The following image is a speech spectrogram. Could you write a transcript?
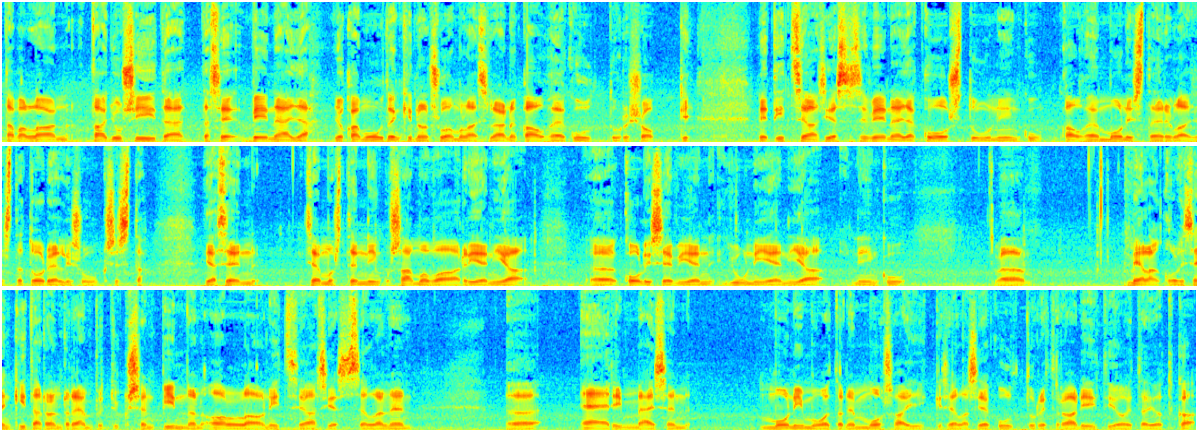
tavallaan taju siitä, että se Venäjä, joka muutenkin on suomalaisilla aina kauhea kulttuurishokki, että itse asiassa se Venäjä koostuu niin kuin kauhean monista erilaisista todellisuuksista ja sen semmoisten niin kuin samovaarien ja kolisevien junien ja niin kuin, äh, melankolisen kitaran rämpytyksen pinnan alla on itse asiassa sellainen ö, äärimmäisen monimuotoinen mosaikki, sellaisia kulttuuritraditioita, jotka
